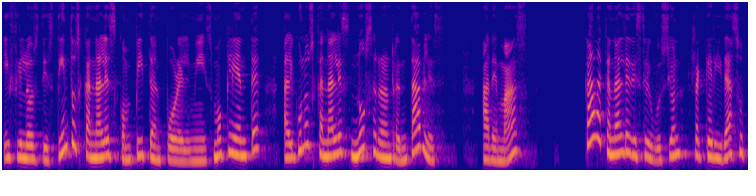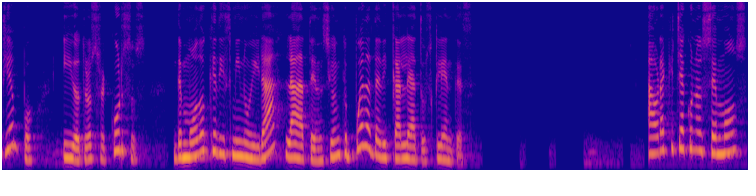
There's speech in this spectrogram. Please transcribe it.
Y si los distintos canales compiten por el mismo cliente, algunos canales no serán rentables. Además, cada canal de distribución requerirá su tiempo y otros recursos, de modo que disminuirá la atención que puedas dedicarle a tus clientes. Ahora que ya conocemos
